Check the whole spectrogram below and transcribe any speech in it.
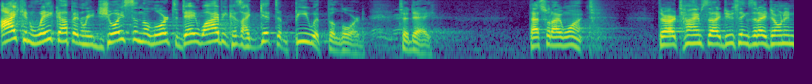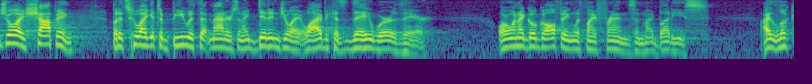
I can wake up and rejoice in the Lord today. Why? Because I get to be with the Lord Amen. today. That's what I want. There are times that I do things that I don't enjoy, shopping, but it's who I get to be with that matters, and I did enjoy it. Why? Because they were there. Or when I go golfing with my friends and my buddies I look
